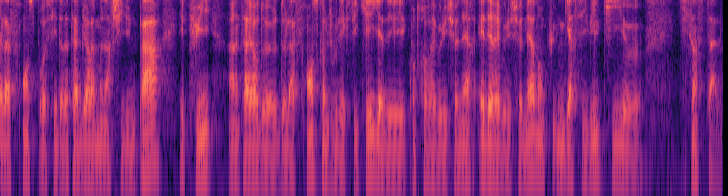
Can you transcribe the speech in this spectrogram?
à la France pour essayer de rétablir la monarchie d'une part, et puis à l'intérieur de, la France, comme je vous l'ai expliqué, il y a des contre-révolutionnaires et des révolutionnaires, donc une guerre civile qui, euh, qui s'installe.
